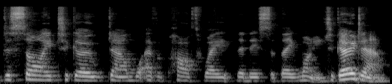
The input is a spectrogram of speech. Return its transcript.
decide to go down whatever pathway that is that they want you to go down.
